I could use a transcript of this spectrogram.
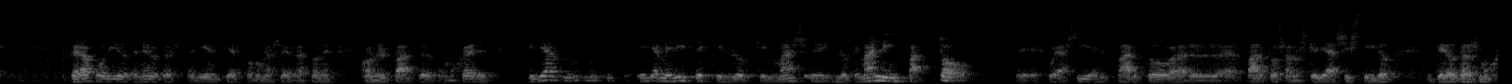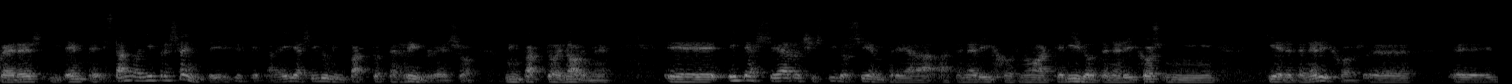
pero ha podido tener otras experiencias por una serie de razones con el parto de otras mujeres. Ella, mm, mm, ella me dice que lo que más, eh, lo que más le impactó eh, fue así el parto, al, partos a los que ella ha asistido de otras mujeres, y, estando allí presente, y dice que para ella ha sido un impacto terrible eso, un impacto enorme. Eh, ella se ha resistido siempre a, tener hijos, no ha querido tener hijos ni quiere tener hijos. Eh, eh,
